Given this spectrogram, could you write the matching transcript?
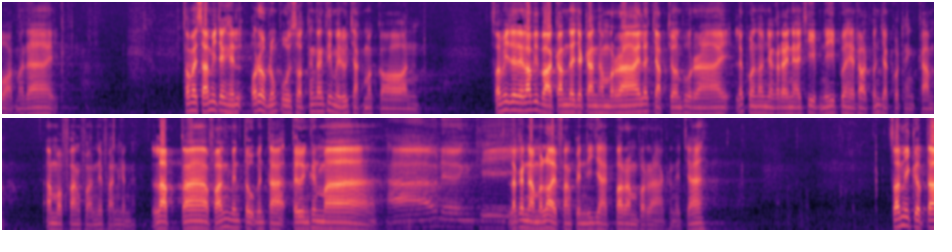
บอดมาได้ทำไมสามีจึงเห็นรูปหลวงปู่สดทั้งๆทที่ไม่รู้จักมาก่อน สามีจะได้รับวิบากกรรมใดจากการทำร้ายและจับโจรผู้ร้าย และควรทำอย่างไรในอาชีพนี้เพื่อให้รอดพ้นจากกฎแห่งกรรมเอามาฟังฝันในฝันกันนะ หลับตาฝันเป็นตุเป็นตะตื่นขึ้นมาหาวหนึ่งทีแล้วก็นำมาเล่าให้ฟังเป็นนิยายปรัมปรากันนะจ๊ะสามีเกือบตา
